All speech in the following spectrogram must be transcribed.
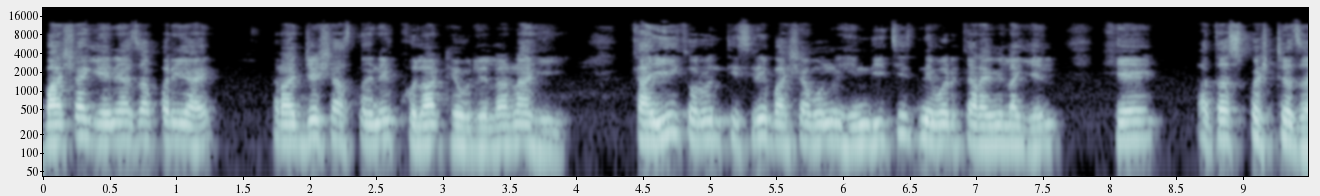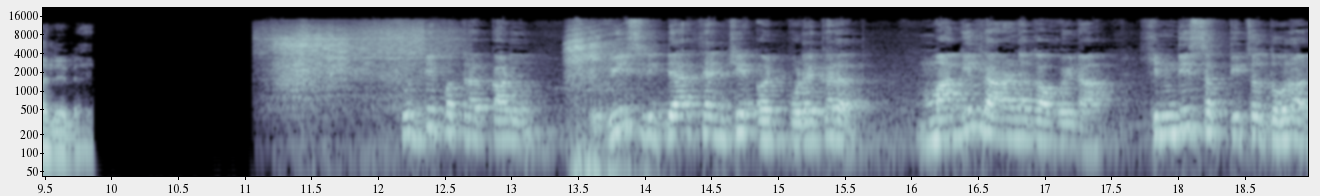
भाषा घेण्याचा पर्याय राज्य शासनाने खुला ठेवलेला नाही. काही करून तिसरी भाषा म्हणून हिंदीचीच निवड करावी लागेल हे आता स्पष्ट झालेलं आहे. शुद्धीपत्रक काढून वीस विद्यार्थ्यांची अट पुढे करत मागील दारानं का होईना हिंदी सक्तीचं धोरण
